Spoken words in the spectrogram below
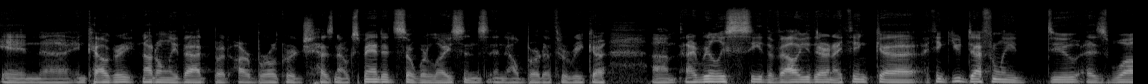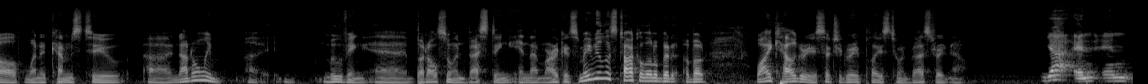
in uh, in Calgary. Not only that, but our brokerage has now expanded, so we're licensed in Alberta through RECA, um, and I really see the value there. And I think uh, I think you definitely do as well when it comes to uh, not only uh, moving uh, but also investing in that market. So maybe let's talk a little bit about why Calgary is such a great place to invest right now. Yeah, and and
